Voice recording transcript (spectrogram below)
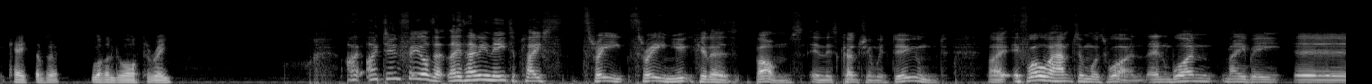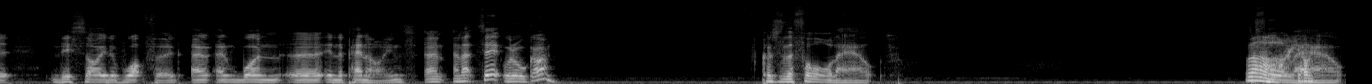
in case of a World War Three. I, I do feel that they only need to place three three nuclear bombs in this country and we're doomed. Like if Wolverhampton was one, then one maybe uh, this side of Watford and, and one uh, in the Pennines, and, and that's it. We're all gone because of the fallout. The Oh, I'm, fallout.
